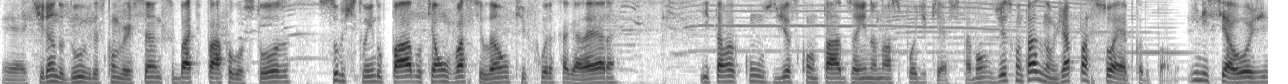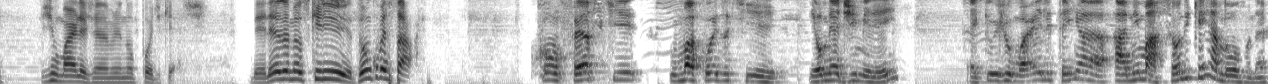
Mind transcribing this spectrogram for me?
é, tirando dúvidas, conversando, esse bate-papo gostoso, substituindo o Pablo, que é um vacilão que fura com a galera e tava com os dias contados aí no nosso podcast, tá bom? Os dias contados não, já passou a época do Paulo. Inicia hoje Gilmar Lejambre no podcast. Beleza, meus queridos? Vamos começar. Confesso que uma coisa que eu me admirei é que o Gilmar ele tem a, a animação de quem é novo, né?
